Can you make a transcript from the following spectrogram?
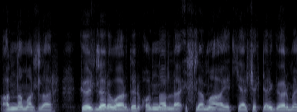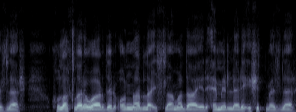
anlamazlar.'' Gözleri vardır, onlarla İslam'a ait gerçekleri görmezler. Kulakları vardır, onlarla İslam'a dair emirleri işitmezler.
